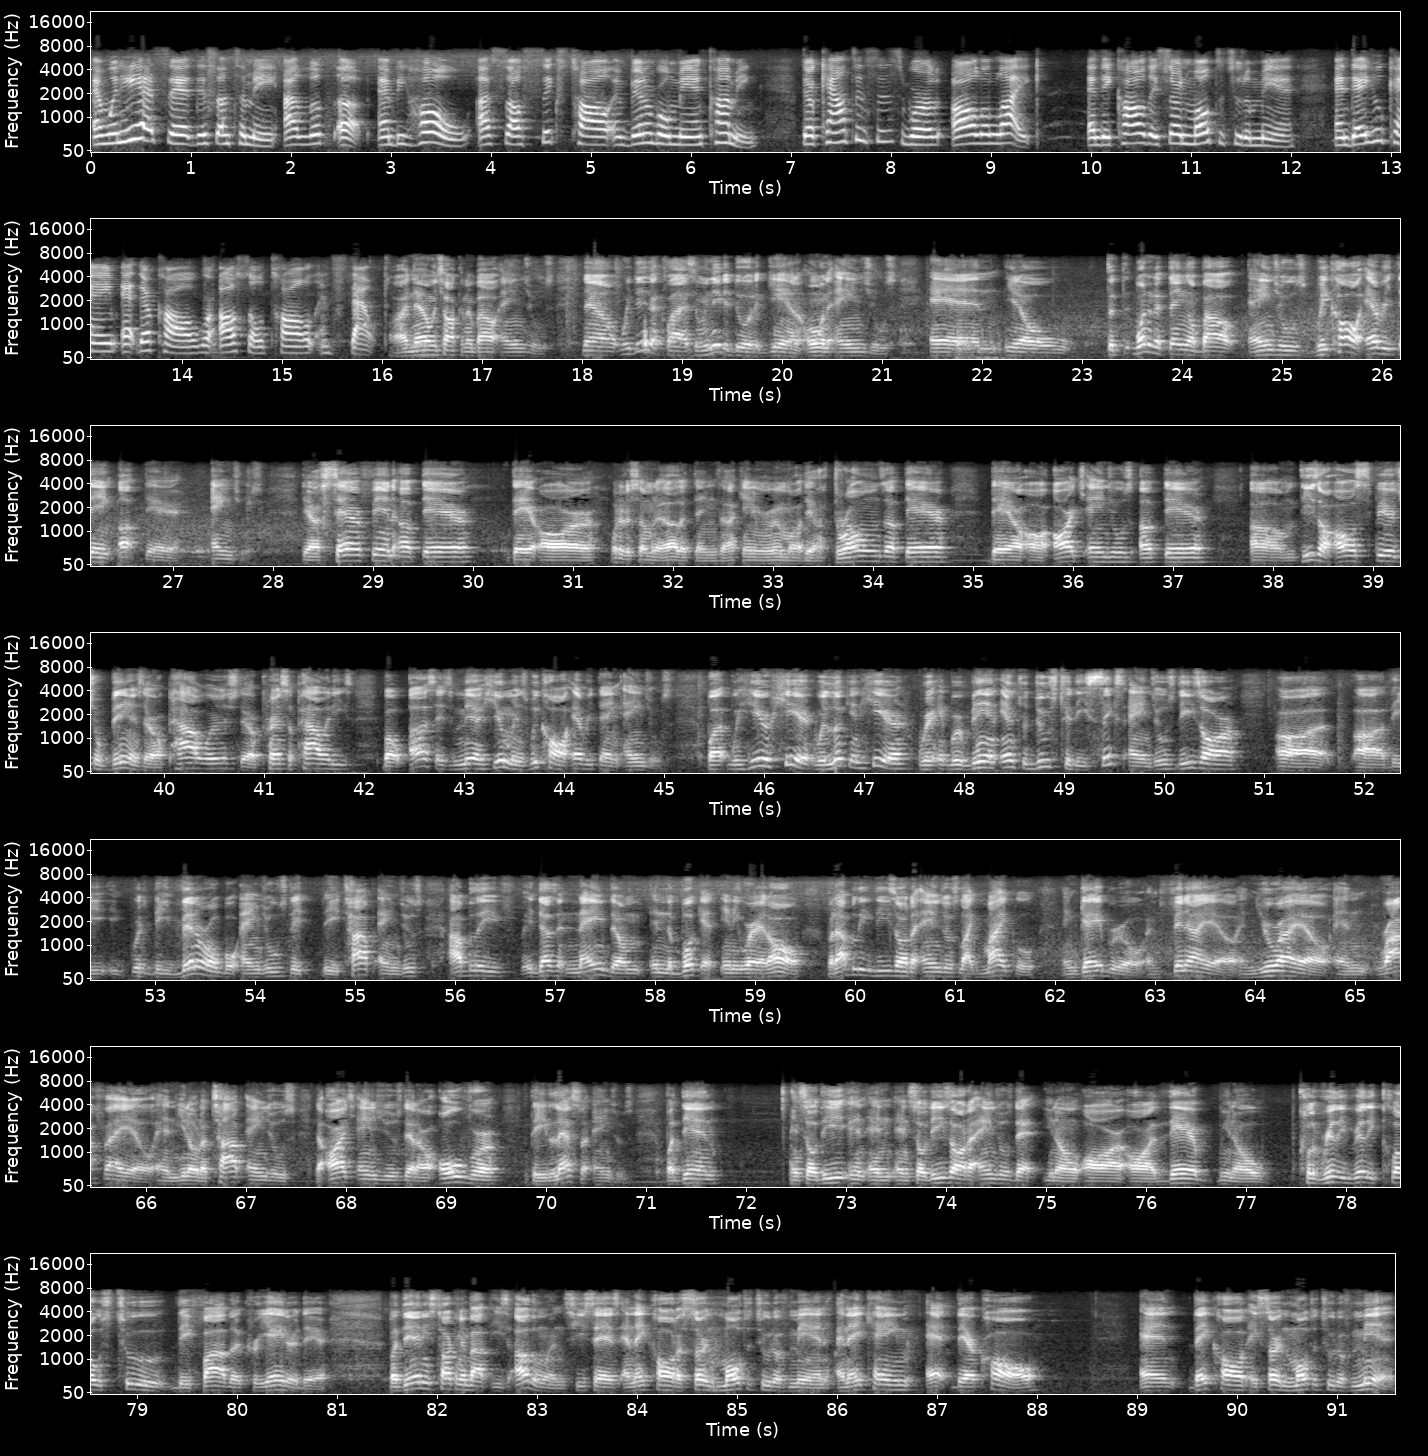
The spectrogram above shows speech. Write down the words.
And when he had said this unto me, I looked up, and behold, I saw six tall and venerable men coming. Their countenances were all alike, and they called a certain multitude of men, and they who came at their call were also tall and stout. All right, now we're talking about angels. Now we did a class, and we need to do it again on angels. And you know, the, one of the thing about angels, we call everything up there angels. There are seraphim up there. There are what are some of the other things I can't even remember. There are thrones up there. There are archangels up there. Um, these are all spiritual beings. There are powers. There are principalities. But us as mere humans, we call everything angels. But we're here, here, we're looking here, we're, we're being introduced to these six angels. These are uh, uh, the the venerable angels, the, the top angels. I believe it doesn't name them in the book at anywhere at all, but I believe these are the angels like Michael and Gabriel and Phanuel and Uriel and Raphael and you know the top angels, the archangels that are over the lesser angels. But then and so the and, and, and so these are the angels that you know are are there you know cl- really really close to the father creator there. But then he's talking about these other ones. He says and they called a certain multitude of men and they came at their call and they called a certain multitude of men.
